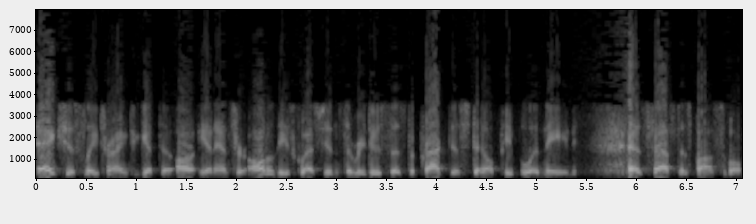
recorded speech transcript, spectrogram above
anxiously trying to get to all, and answer all of these questions to reduce this to practice to help people in need as fast as possible.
